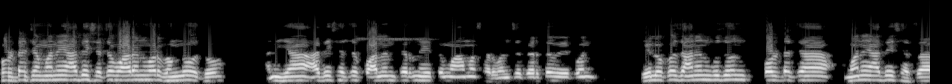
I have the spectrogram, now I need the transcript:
कोर्टाच्या मने आदेशाचा वारंवार भंग होतो आणि या आदेशाचं पालन करणं हे तर मग आम्हा सर्वांचं कर्तव्य पण हे लोक जाणून बुजून कोर्टाच्या मने आदेशाचा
